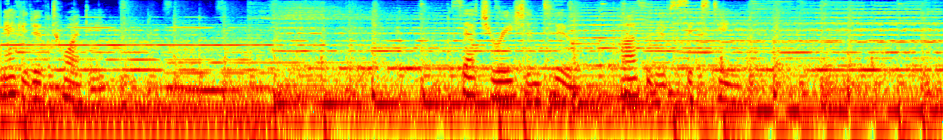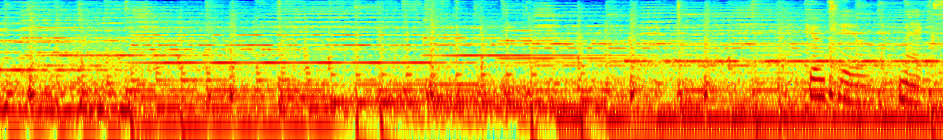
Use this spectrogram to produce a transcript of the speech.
negative 20. Saturation to, positive 16. Go to, mix.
